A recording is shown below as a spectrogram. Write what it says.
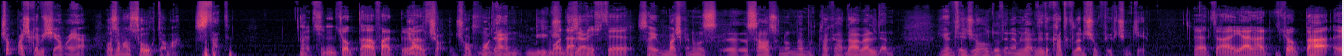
çok başka bir şey ama ya. O zaman soğuktu ama stat. Evet, şimdi çok daha farklı biraz Yok çok, çok modern, büyük, güzel. modernleşti. Sayın Başkanımız e, sağ olsun onun da mutlaka daha evvelden yönetici olduğu dönemlerde de katkıları çok büyük çünkü. Evet yani artık çok daha e,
